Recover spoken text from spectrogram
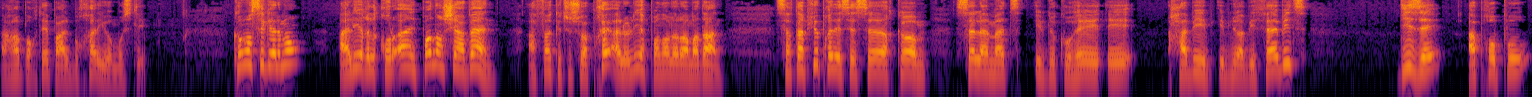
rapporté par Al-Bukhari au Muslim. Commence également à lire le Coran pendant Sha'ban, afin que tu sois prêt à le lire pendant le Ramadan. Certains pieux prédécesseurs comme Salamat ibn Kuhayl et Habib ibn Abi Thabit disaient à propos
